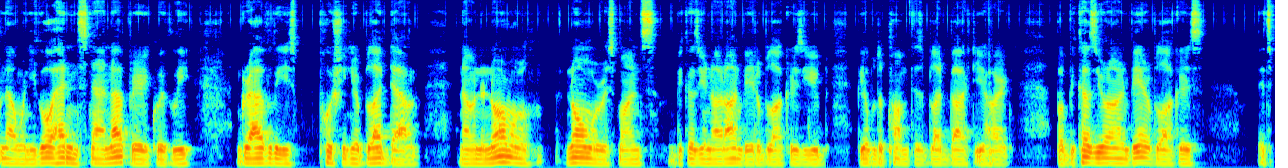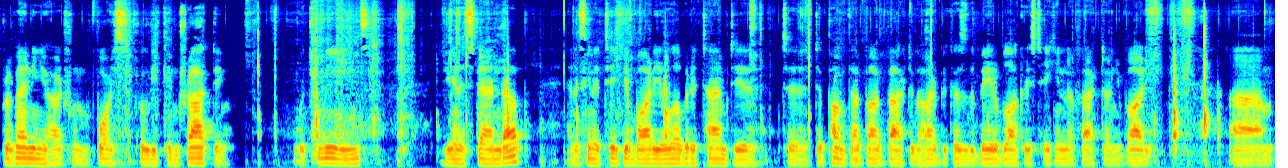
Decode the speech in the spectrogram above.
Now, when you go ahead and stand up very quickly, gravity is pushing your blood down. Now, in a normal normal response, because you're not on beta blockers, you'd be able to pump this blood back to your heart. But because you're on beta blockers, it's preventing your heart from forcefully contracting, which means you're going to stand up and it's going to take your body a little bit of time to, to, to pump that blood back to the heart because the beta blocker is taking effect on your body. Um,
